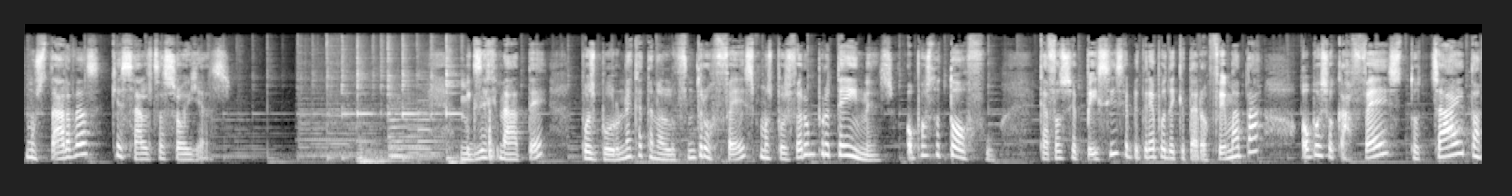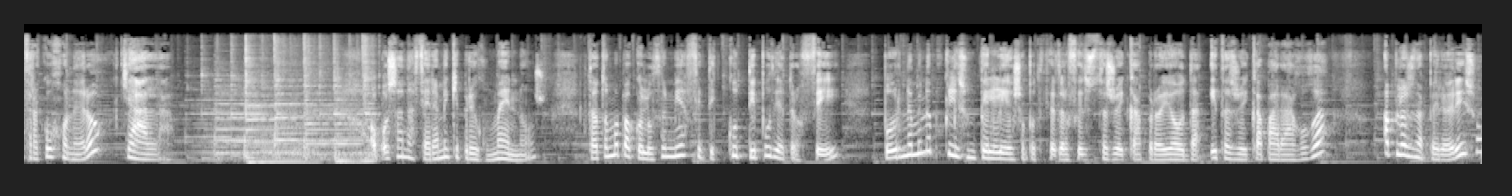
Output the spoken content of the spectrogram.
μουστάρδας και σάλτσας σόγιας. Μην ξεχνάτε πως μπορούν να καταναλωθούν τροφές που μας προσφέρουν πρωτεΐνες, όπως το τόφου, καθώς επίσης επιτρέπονται και τα ροφήματα όπως ο καφές, το τσάι, το ανθρακούχο νερό και άλλα. Όπως αναφέραμε και προηγουμένως, τα άτομα που ακολουθούν μια φυτικού τύπου διατροφή μπορούν να μην αποκλείσουν τελείως από τη διατροφή τους τα ζωικά προϊόντα ή τα ζωικά παράγωγα, απλώς να περιορίσουν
